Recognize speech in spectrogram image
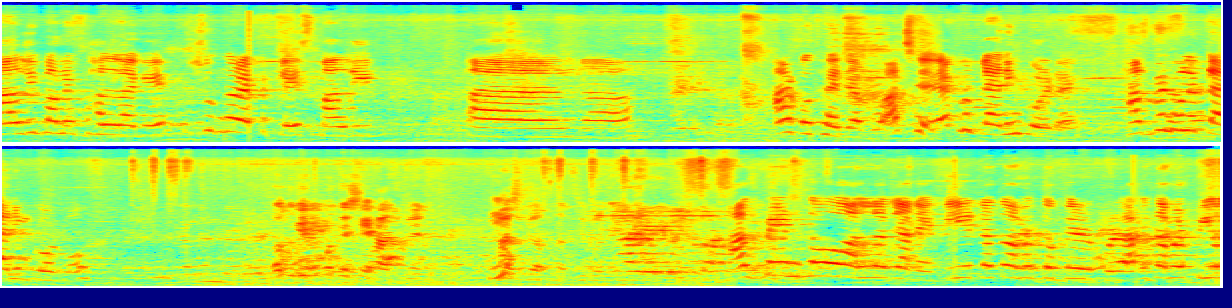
মালদ্বীপ অনেক ভালো লাগে। সুন্দর একটা প্লেস মালদ্বীপ। আর কোথায় যাব? আছে এখনও প্ল্যানিং করে নাই। হাজবেন্ড হলে প্ল্যানিং করব। কতদিনের মধ্যে সে হাজবেন্ড আসবে হাজবেন্ড তো আল্লাহ জানে বিয়েটা তো আমার তোকের উপরে। আমি তো আমার প্রিয়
